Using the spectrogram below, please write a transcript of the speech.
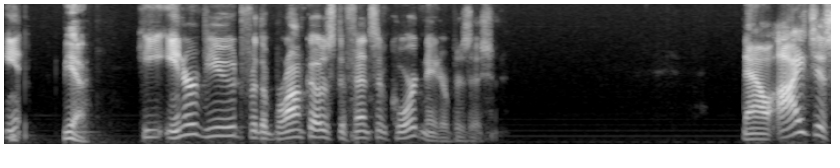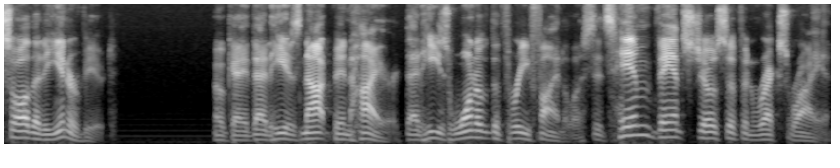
He, in- yeah. he interviewed for the Broncos defensive coordinator position. Now, I just saw that he interviewed. Okay, that he has not been hired, that he's one of the three finalists. It's him, Vance Joseph, and Rex Ryan.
